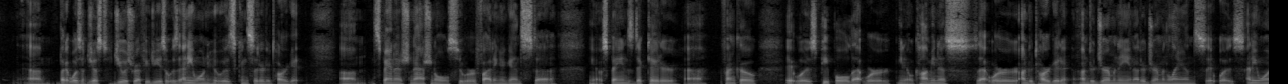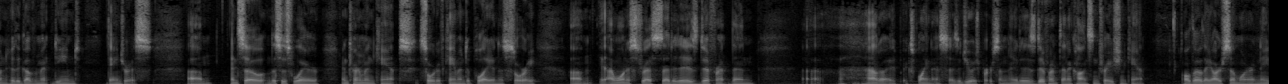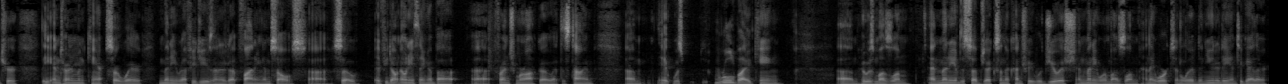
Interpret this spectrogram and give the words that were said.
um, but it wasn't just Jewish refugees, it was anyone who was considered a target. Um, Spanish nationals who were fighting against uh, you know Spain's dictator uh, Franco. It was people that were you know communists that were under target under Germany and other German lands. It was anyone who the government deemed dangerous. Um, and so this is where internment camps sort of came into play in this story. Um, I want to stress that it is different than. Uh, how do I explain this as a Jewish person? It is different than a concentration camp. Although they are similar in nature, the internment camps are where many refugees ended up finding themselves. Uh, so, if you don't know anything about uh, French Morocco at this time, um, it was ruled by a king um, who was Muslim, and many of the subjects in the country were Jewish and many were Muslim, and they worked and lived in unity and together.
